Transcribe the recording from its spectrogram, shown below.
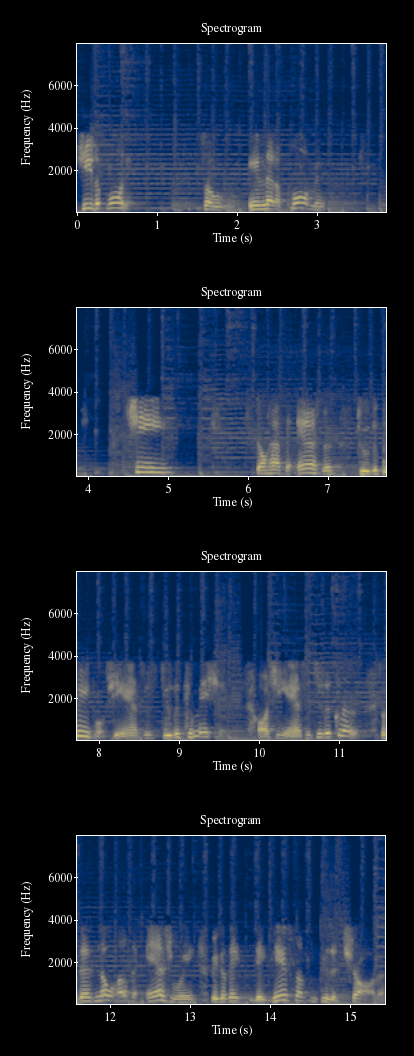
She's appointed. So in that appointment, she don't have to answer to the people. She answers to the commission or she answers to the clerk. But there's no other answering because they, they did something to the charter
